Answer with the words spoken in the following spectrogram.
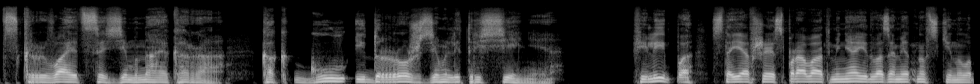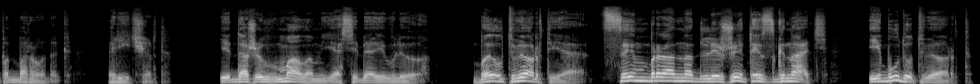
вскрывается земная кора, как гул и дрожь землетрясения. Филиппа, стоявшая справа от меня, едва заметно вскинула подбородок. Ричард. «И даже в малом я себя явлю. Был тверд я, цимбра надлежит изгнать, и буду тверд,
